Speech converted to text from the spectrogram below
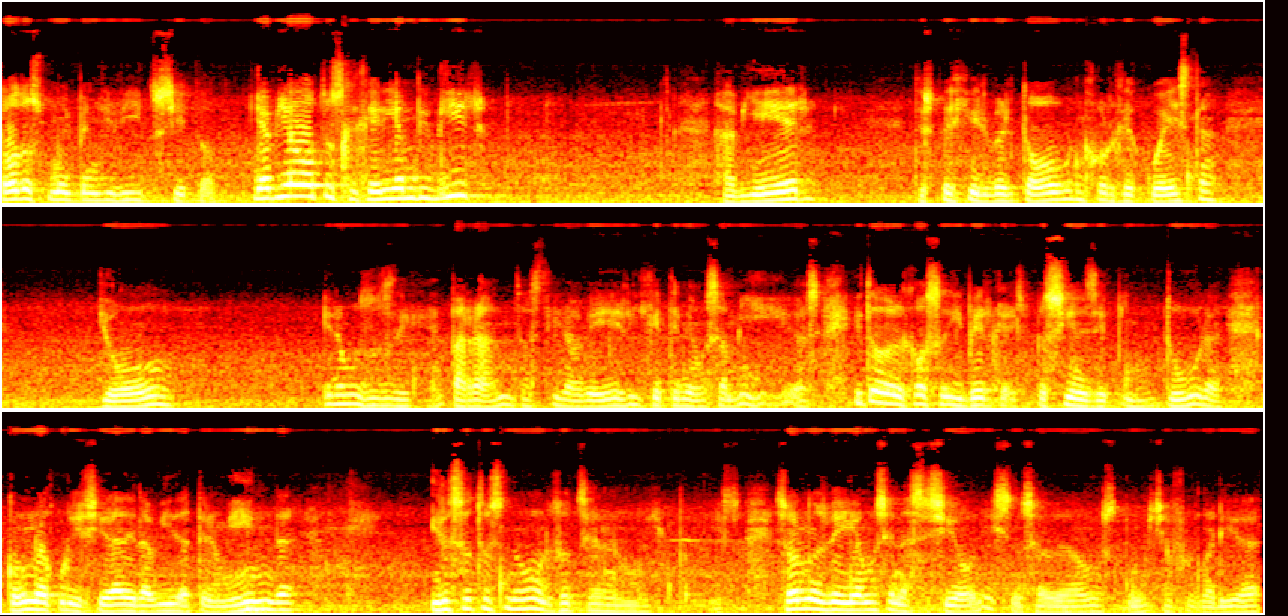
todos muy vendiditos y todo. Y había otros que querían vivir. Javier, después Gilberto Owen, Jorge Cuesta, yo, éramos los de parrandas, ver, y que tenemos amigas, y todas las cosas, y ver exposiciones de pintura, con una curiosidad de la vida tremenda. Y los otros no, los otros eran muy... Solo nos veíamos en las sesiones, nos saludábamos con mucha formalidad,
